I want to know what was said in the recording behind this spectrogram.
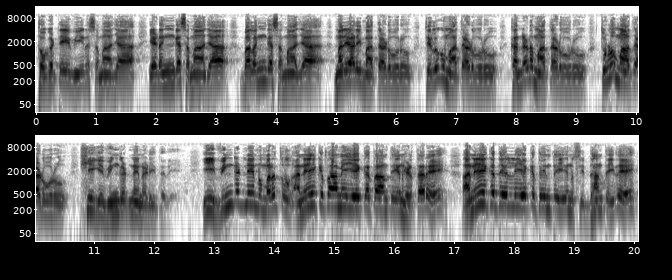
ತೊಗಟೆ ವೀರ ಸಮಾಜ, ಎಡಂಗ ಸಮಾಜ, ಬಲಂಗ ಸಮಾಜ, ಮಲಯಾಳಿ ಮಾತಾಡುವರು, ತೆಲುಗು ಮಾತಾಡುವರು, ಕನ್ನಡ ಮಾತಾಡುವರು, ತುಳು ಮಾತಾಡುವರು, ಹೀಗೆ ವಿಂಗಡಣೆ ನಡೀತದೆ. ಈ ವಿಂಗಡಣೆಯನ್ನು ಮರೆತು ಅನೇಕತಾಮೇ ಏಕತಾ ಅಂತ ಏನು ಹೇಳ್ತಾರೆ, ಅನೇಕತೆಯಲ್ಲಿ ಏಕತೆ ಅಂತ ಏನು ಸಿದ್ಧಾಂತ ಇದೆ,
